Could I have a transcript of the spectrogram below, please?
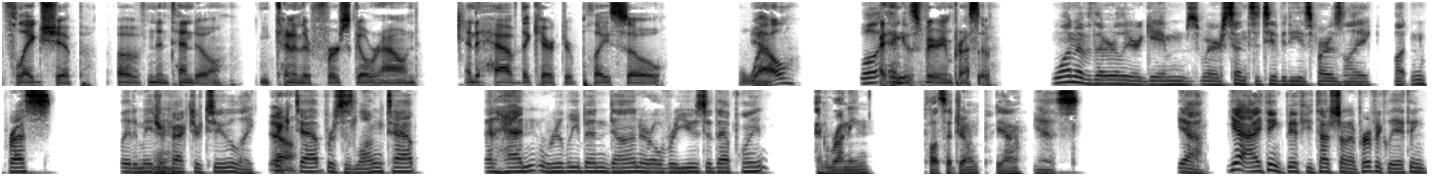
flagship of Nintendo, kind of their first go round, and to have the character play so well, Well, I think and is very impressive. one of the earlier games where sensitivity, as far as like button press, played a major Mm. factor too, like quick tap versus long tap. That hadn't really been done or overused at that point. And running plus a jump. Yeah. Yes. Yeah. Yeah. I think Biff, you touched on it perfectly. I think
